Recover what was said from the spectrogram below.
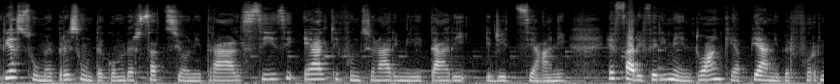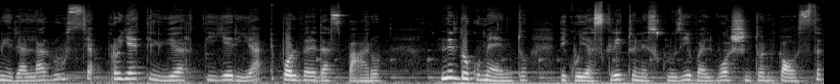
riassume presunte conversazioni tra al-Sisi e alti funzionari militari egiziani e fa riferimento anche a piani per fornire alla Russia proiettili di artiglieria e polvere da sparo. Nel documento, di cui ha scritto in esclusiva il Washington Post,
